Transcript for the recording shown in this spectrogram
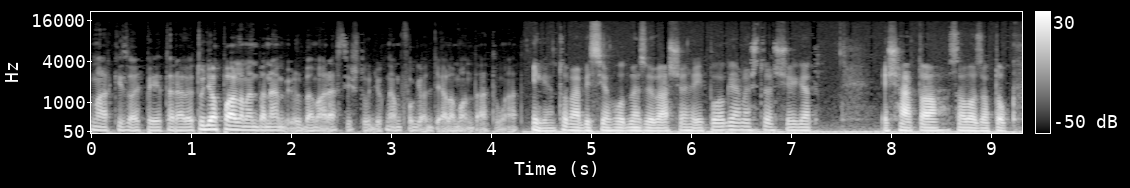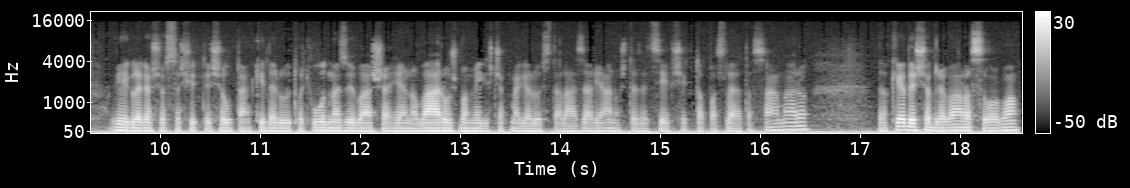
Márkizaj Péter előtt. Ugye a parlamentben nem ül be, már ezt is tudjuk, nem fogadja el a mandátumát. Igen, tovább viszi a hódmezővásárhelyi polgármesterséget, és hát a szavazatok végleges összesítése után kiderült, hogy hódmezővásárhelyen a városban mégiscsak megelőzte Lázár János, ez egy szépség tapaszt lehet a számára. De a kérdésedre válaszolva,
